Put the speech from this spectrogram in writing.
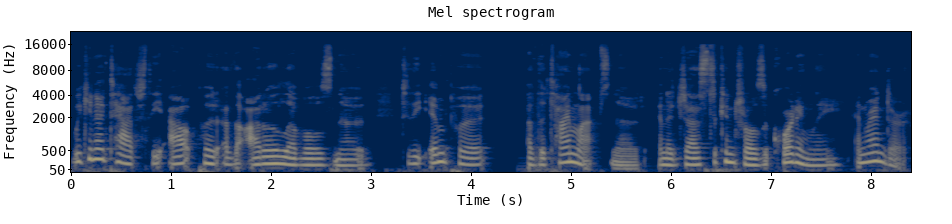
We can attach the output of the auto levels node to the input of the time-lapse node and adjust the controls accordingly and render.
